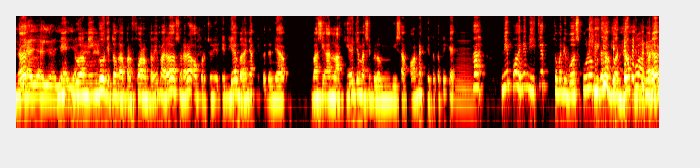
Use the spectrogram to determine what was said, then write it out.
Iya iya iya. mi- iya. dua minggu gitu nggak perform, tapi padahal sebenarnya opportunity dia banyak gitu dan dia masih unlucky aja masih belum bisa connect gitu. Tapi kayak Hmm. Hah? ini poinnya dikit cuma di bawah 10 udah gue drop gitu. Padahal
